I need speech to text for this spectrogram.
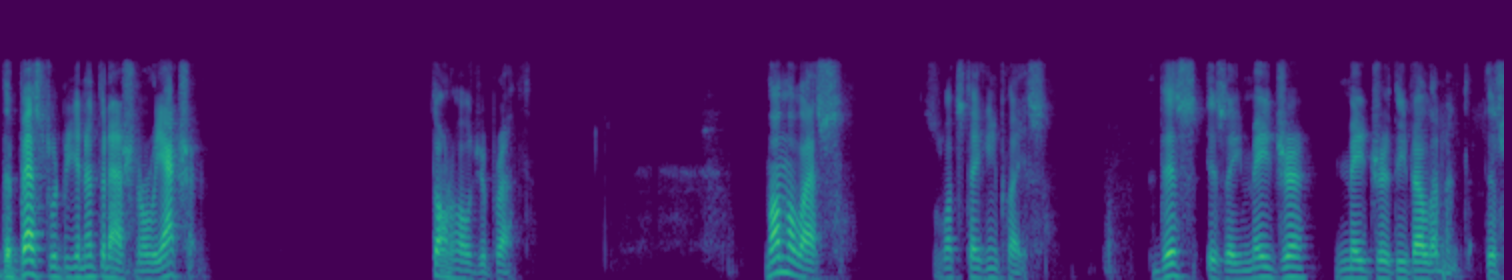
The best would be an international reaction. Don't hold your breath. Nonetheless, this is what's taking place. This is a major, major development, this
